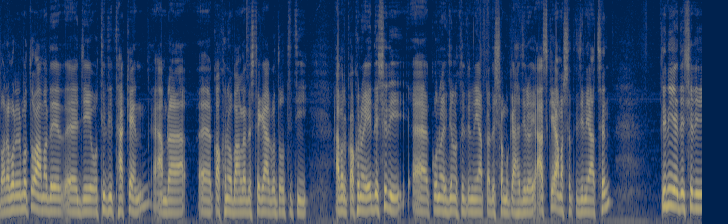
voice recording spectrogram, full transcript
বরাবরের মতো আমাদের যে অতিথি থাকেন, আমরা কখনো বাংলাদেশ থেকে আগত অতিথি, আবার কখনো এই দেশেরই কোনো একজন অতিথি নিয়ে আপনাদের সম্মুখে হাজির হই। আজকে আমার সাথে যিনি আছেন, তিনি এদেশেরই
